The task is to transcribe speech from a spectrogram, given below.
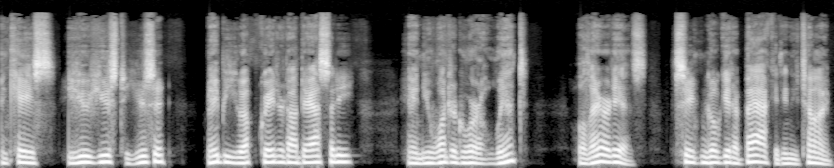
in case you used to use it. Maybe you upgraded Audacity and you wondered where it went. Well, there it is. So you can go get it back at any time.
